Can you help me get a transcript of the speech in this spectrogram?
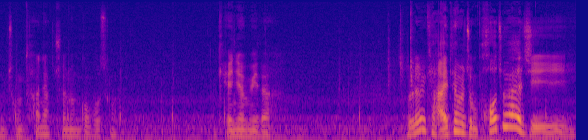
권총 탄약 주는 거 보소. 개념이다. 원래 이렇게 아이템을 좀 퍼줘야지.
